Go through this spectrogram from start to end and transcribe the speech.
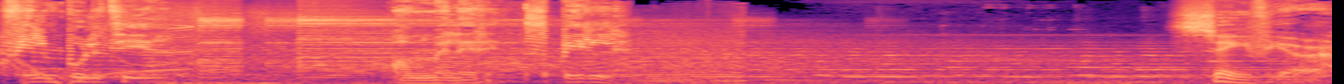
Filmpolitiet anmelder spill. Savior.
